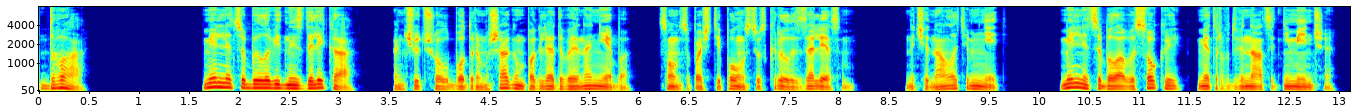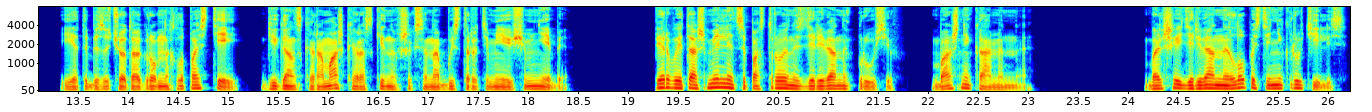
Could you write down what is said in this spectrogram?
Два. Мельницу было видно издалека. Анчут шел бодрым шагом, поглядывая на небо. Солнце почти полностью скрылось за лесом. Начинало темнеть. Мельница была высокой, метров двенадцать не меньше. И это без учета огромных лопастей, гигантской ромашкой, раскинувшихся на быстро темнеющем небе. Первый этаж мельницы построен из деревянных брусьев. Башня каменная. Большие деревянные лопасти не крутились.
